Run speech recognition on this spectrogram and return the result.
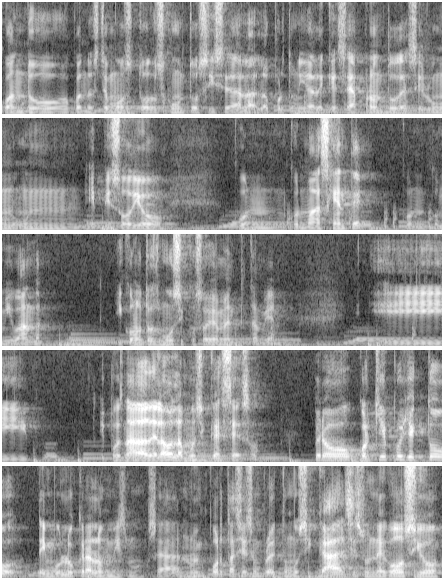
cuando, cuando estemos todos juntos y se da la, oportunidad de que sea pronto de hacer un episodio con, con más gente, con, con, mi banda y con otros músicos obviamente también. Y, y, pues nada, de lado de la música es eso. Pero cualquier proyecto te involucra lo mismo. O sea, no importa si es un proyecto musical, si es un negocio,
